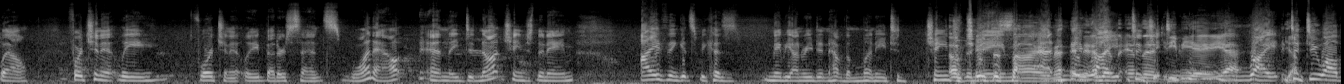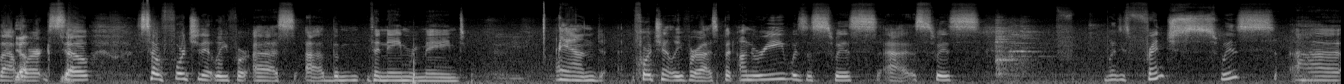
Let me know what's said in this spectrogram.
Well, fortunately, fortunately, Better Sense won out, and they did not change the name. I think it's because maybe Henri didn't have the money to change Oh, the change the name, sign, and- and- and then- right, and to the cha- DBA, yeah. right, Yeah. to do all that Yeah. work. Yeah. So, so fortunately for us, uh, the the name remained and fortunately for us, but Henri was a Swiss, uh, Swiss, what is French Swiss uh,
